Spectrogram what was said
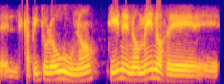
el, capítulo 1 tiene no menos de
